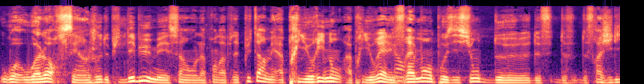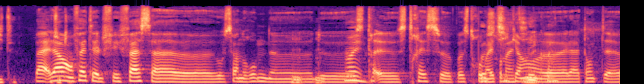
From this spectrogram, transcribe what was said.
ou, ou alors c'est un jeu depuis le début, mais ça on l'apprendra peut-être plus tard, mais a priori non, a priori elle est vraiment en position de, de, de- de fragilité. Bah, là, en fait, elle fait face à, euh, au syndrome de, de Ouais. stre- stress post-traumatique. hein. Euh, elle a tenté-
